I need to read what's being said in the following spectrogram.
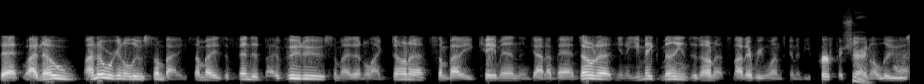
that I know I know we're going to lose somebody. Somebody's offended by voodoo. Somebody doesn't like donuts. Somebody came in and got a bad donut. You know, you make millions of donuts. Not everyone's going to be perfect. Sure. You're going to lose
